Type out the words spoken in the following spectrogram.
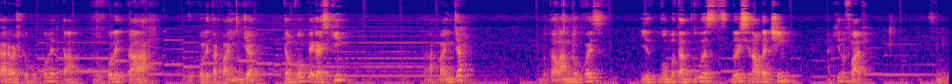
Cara, eu acho que eu vou coletar. Eu vou coletar. Vou coletar com a Índia. Então vou pegar esse aqui. Tá, com a Índia. Botar lá no meu coisa. E vou botar duas, dois sinal da TIM aqui no Flávio. Sim.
